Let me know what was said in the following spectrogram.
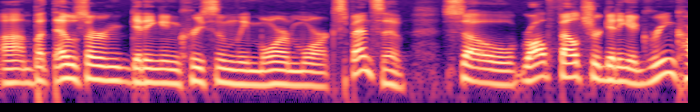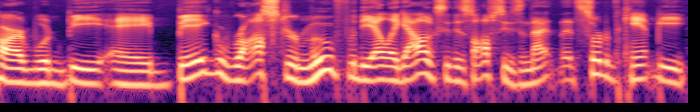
um, but those are getting increasingly more and more expensive. So Rolf Feltscher getting a green card would be a big roster move for the LA Galaxy this offseason. That, that sort of can't be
